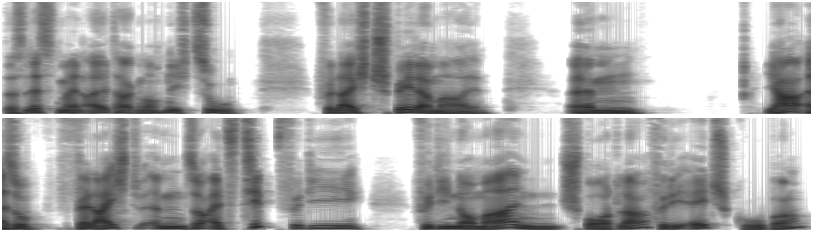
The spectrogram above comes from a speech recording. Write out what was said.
das lässt mein Alltag noch nicht zu. Vielleicht später mal. Ähm, ja, also vielleicht ähm, so als Tipp für die, für die normalen Sportler, für die Age-Grouper,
